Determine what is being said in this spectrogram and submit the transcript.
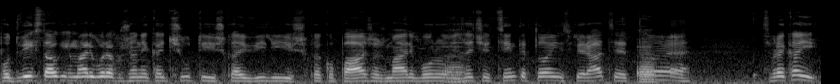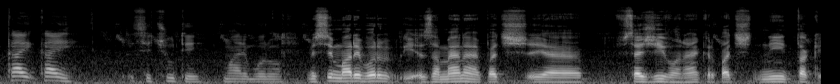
Po dveh stavkih Maribora vprašanje, kaj čutiš, kaj vidiš, kako pažaš v Mariboru. Ja. Zdaj, če je center tvoje inspiracije, to Ja. je. Se pravi, kaj, kaj, kaj se čuti v Mariboru? Mislim, Maribor je- za mene pač je vse živo, ne? ker pač ni tako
